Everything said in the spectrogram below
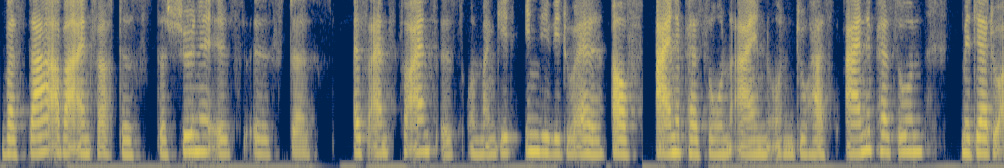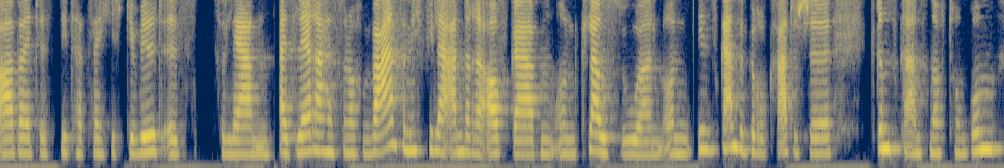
Was da aber einfach das, das Schöne ist, ist, dass es eins zu eins ist und man geht individuell auf eine Person ein und du hast eine Person, mit der du arbeitest, die tatsächlich gewillt ist zu lernen. Als Lehrer hast du noch wahnsinnig viele andere Aufgaben und Klausuren und dieses ganze bürokratische Krimskrams noch drumherum,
